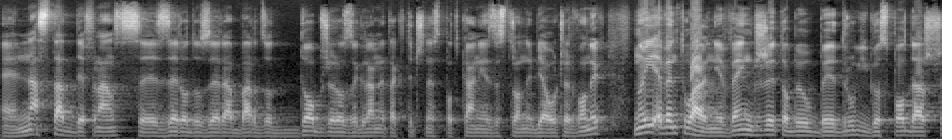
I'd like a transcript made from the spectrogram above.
e, na Stade de France 0 do 0, bardzo dobrze rozegrane taktyczne spotkanie ze strony biało-czerwonych. No i ewentualnie Węgrzy to byłby drugi gospodarz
